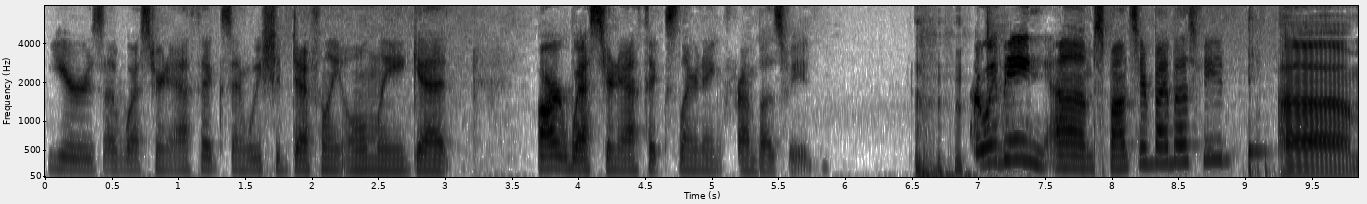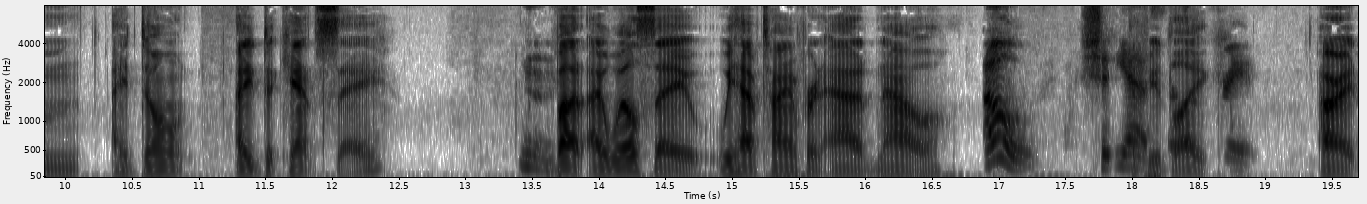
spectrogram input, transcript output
years of Western ethics, and we should definitely only get our Western ethics learning from BuzzFeed. Are we being um, sponsored by BuzzFeed? Um, I don't, I d- can't say, Hmm. but I will say we have time for an ad now, Oh, shit, yes. if you'd like. Great. All right,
